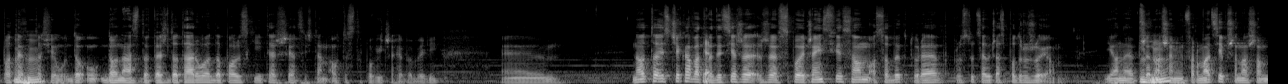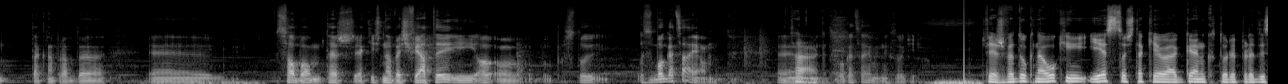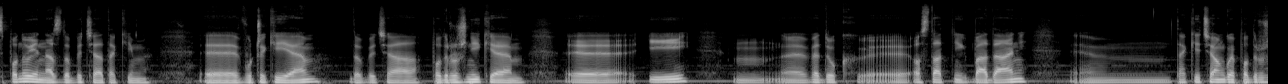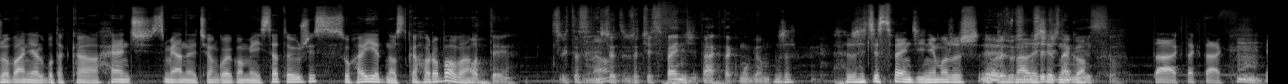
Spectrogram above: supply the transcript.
I potem to się do, do nas do, też dotarło, do Polski i też jacyś tam autostopowicze chyba byli. No to jest ciekawa tradycja, że, że w społeczeństwie są osoby, które po prostu cały czas podróżują. I one przenoszą informacje, przenoszą tak naprawdę yy, sobą też jakieś nowe światy i o, o, po prostu wzbogacają. Yy, Tak. Wzbogacają innych ludzi. Wiesz, według nauki jest coś takiego jak gen, który predysponuje nas do bycia takim y, włóczykijem, do bycia podróżnikiem y, i mm, y, według y, ostatnich badań takie ciągłe podróżowanie albo taka chęć zmiany ciągłego miejsca to już jest, słuchaj, jednostka chorobowa. O ty. Czyli to, No. że, że cię swędzi, tak? Tak mówią. Że, że cię swędzi, nie możesz, Nie możesz znaleźć jednego. miejscu. Tak, tak, tak. Hmm.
